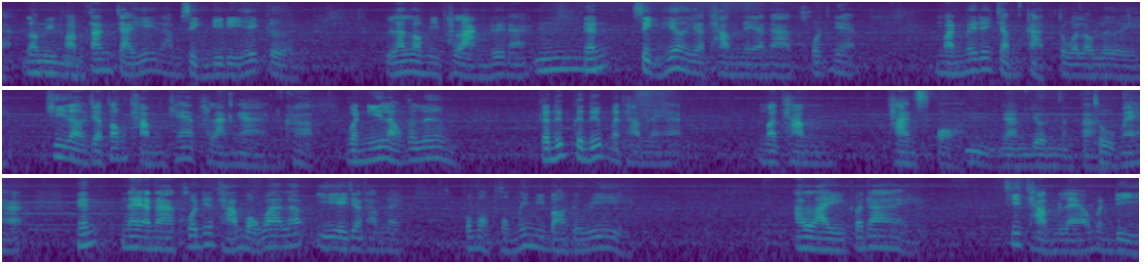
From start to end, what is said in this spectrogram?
อะเรามีความตั้งใจที่จะทำสิ่งดี ๆ ให้เกิด แล้วเรามีพลังด้วยนะอืมงั้นสิ่งที่เราจะทำในอนาคตเนี่ย มันไม่ได้จำกัดตัวเราเลย ที่เราจะต้องทำแค่พลังงาน ครับ วันนี้เราก็เริ่มกระดึบกระดึบมาทำอะไรฮะ มาทำ transport อืมยานยนต์ต่างๆถูกไหมฮะงั้นในอนาคตเนี่ยถามบอกว่าแล้ว EA จะทำอะไร ผมบอกผมไม่มี boundary อะไรก็ได้ที่ทำแล้วมันดี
